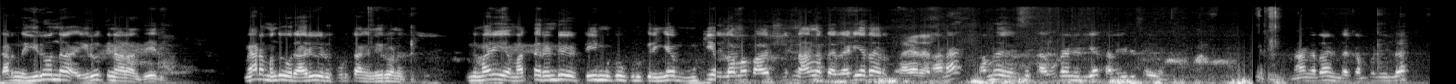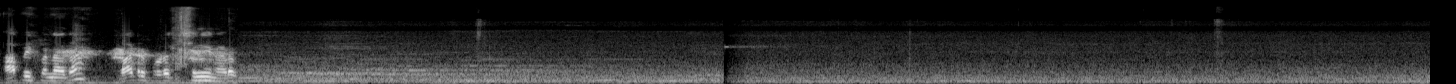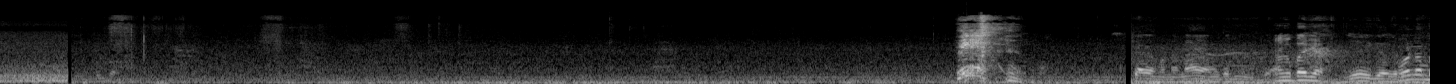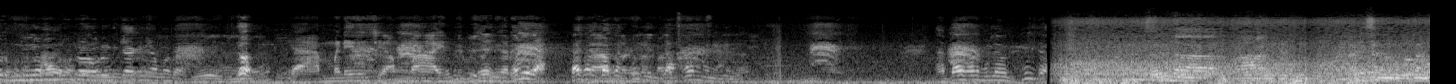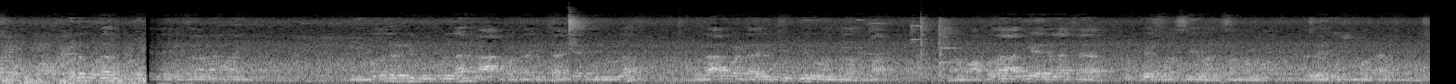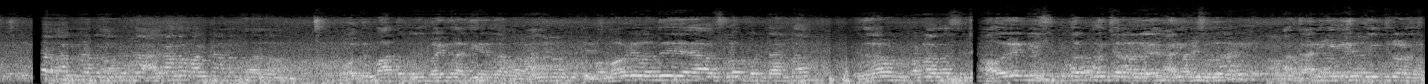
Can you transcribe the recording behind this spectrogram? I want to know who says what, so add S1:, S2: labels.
S1: கடந்த இருபந்த இருபத்தி நாலாம் தேதி மேடம் வந்து ஒரு அறிவுரை கொடுத்தாங்க நிறுவனத்துக்கு. இந்த மாதிரி மற்ற ரெண்டு டீமுக்கும் கொடுக்குறீங்க. முக்கியம் இல்லாம பார்த்துட்டு நாங்க ரெடியா தான் இருக்கோம். ஆனா தமிழக அரசு த- உடனடியா தலையீடு செய்ய வேண்டும். நாங்க தான் இந்த கம்பெனில ஆப்ரேட் பண்ணாதான் வாட்டர் ப்ரொடக்ஷனே நடக்கும்.
S2: அங்க பாரியா?
S3: ஃபோன் நம்பர் அவருக்கு கேட்கணியாமா
S2: அம்மா ஐந்து
S4: சரி நான் நான் விடக்கூடாது நீ முதல்ல வெளியே கொடுங்க நான் ஆர்ப்பாட்டம் அறிவிச்சு அஞ்சாம் தேதிக்குள்ள ஒரு ஆர்ப்பாட்டம் அறிவிச்சு தீர்வு வந்து வரலாம் நம்ம அப்போதான் அதிகாரிகள்லாம் ச- பேசுவோம் செய்வாங்க சம்பந்தம் அது வரைக்கும் சும்மா வேலை வந்து பார்த்த போது பயங்கர அதிகாரிலாம் வராங்க இப்போ மறுபடியும் வந்து ஸ்லோ பண்ணிட்டாங்கன்னா இதெல்லாம் ஒன்று பண்ணாதான் செஞ்சு அவரே நியூஸ் குமார் போச்சாளர் அறிக்கை சொல்லுவாரு அந்த அறிக்கையிலே தெரிஞ்சிருவாங்க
